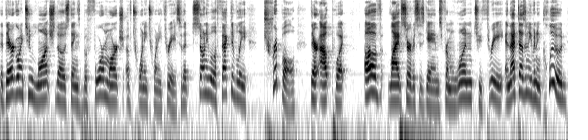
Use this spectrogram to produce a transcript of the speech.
That they're going to launch those things before March of 2023, so that Sony will effectively triple their output of live services games from one to three, and that doesn't even include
